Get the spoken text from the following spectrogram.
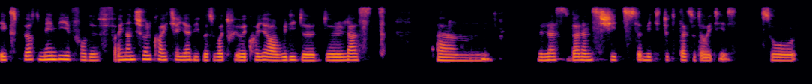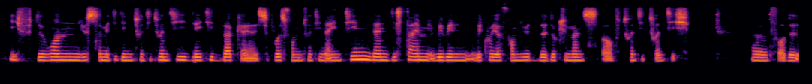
Expert maybe for the financial criteria because what we require are really the the last um, the last balance sheet submitted to the tax authorities. So if the one you submitted in 2020 dated back, I suppose, from 2019, then this time we will require from you the documents of 2020. Uh, for the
